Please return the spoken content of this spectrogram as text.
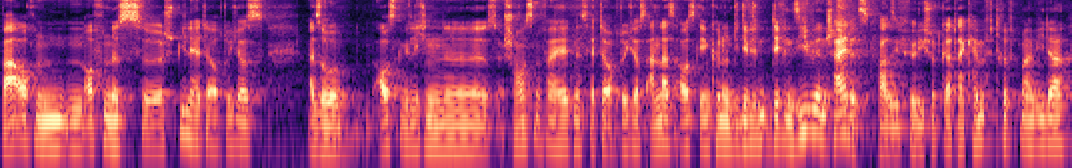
War auch ein, ein offenes äh, Spiel, hätte auch durchaus, also ausgeglichenes Chancenverhältnis, hätte auch durchaus anders ausgehen können. Und die Def- Defensive entscheidet es quasi für die Stuttgarter. Kempf trifft mal wieder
